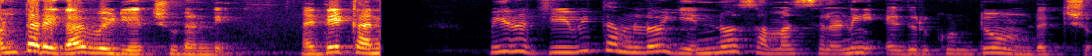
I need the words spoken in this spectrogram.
ఒంటరిగా వీడియో చూడండి. అయితే కన్ మీరు జీవితంలో ఎన్నో సమస్యలని ఎదుర్కొంటూ ఉండొచ్చు.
